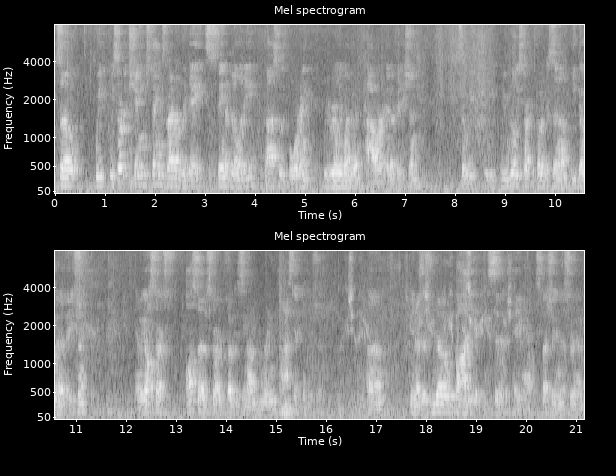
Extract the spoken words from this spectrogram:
So we, we sort of changed things right out of the gate. Sustainability to us was boring. We really wanted to empower innovation. So we, we, we really started focusing on eco-innovation. And we all start, also started focusing on marine plastic pollution. Um, you know, there's no body that can sit at the table, especially in this room,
